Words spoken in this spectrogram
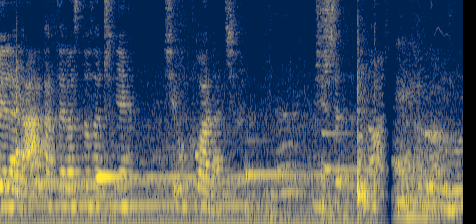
byle a teraz to zacznie się układać. Musisz, no.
